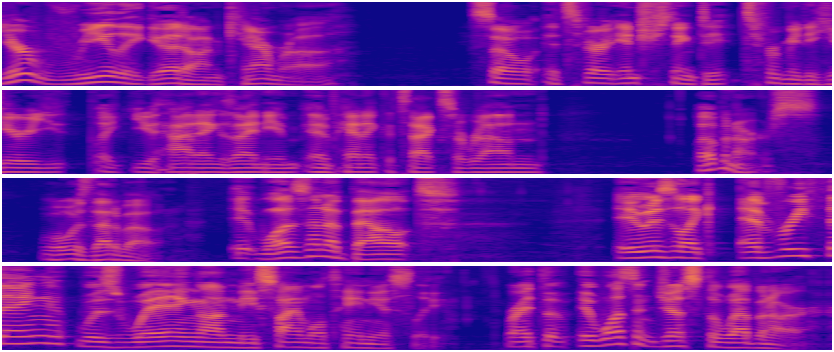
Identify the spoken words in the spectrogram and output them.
you're really good on camera. So it's very interesting to for me to hear you like you had anxiety and, and panic attacks around webinars. What was that about? It wasn't about. It was like everything was weighing on me simultaneously, right? The, it wasn't just the webinar.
